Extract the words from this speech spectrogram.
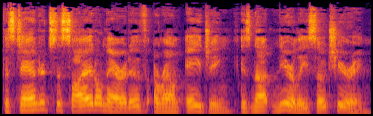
The standard societal narrative around aging is not nearly so cheering.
